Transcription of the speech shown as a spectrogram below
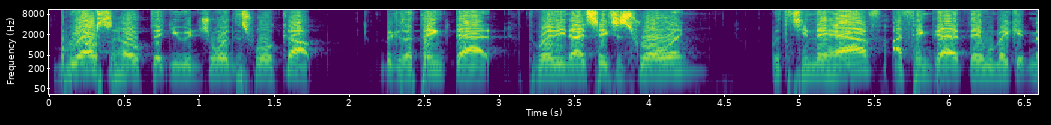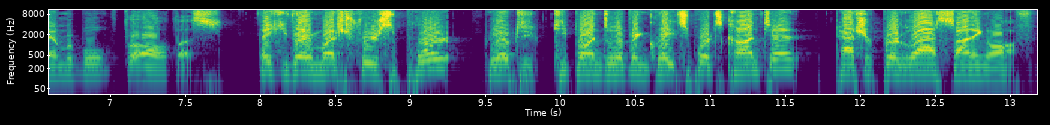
But we also hope that you enjoyed this World Cup because I think that the way the United States is rolling with the team they have, I think that they will make it memorable for all of us. Thank you very much for your support. We hope to keep on delivering great sports content. Patrick Berglass signing off.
